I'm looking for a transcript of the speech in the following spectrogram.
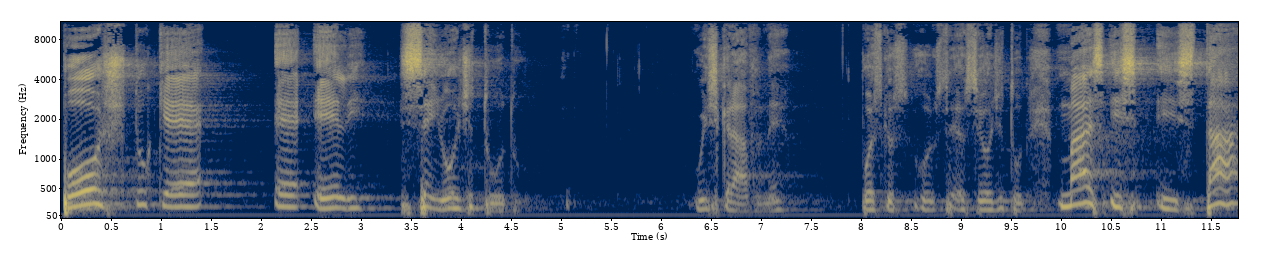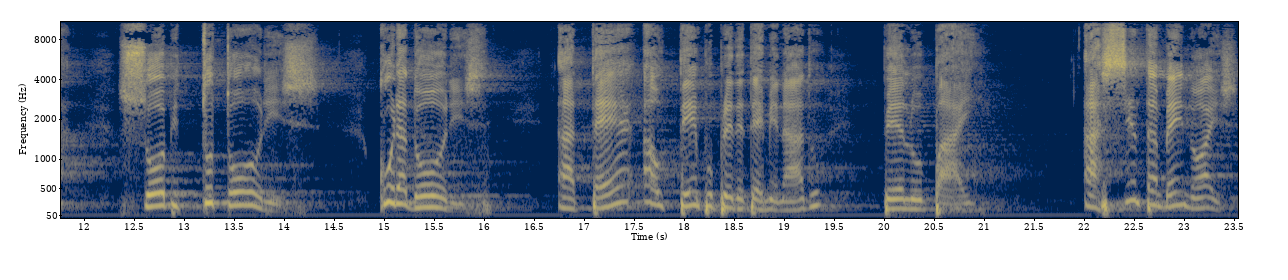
posto que é, é ele senhor de tudo. O escravo, né? Pois que o, Senhor de tudo. Mas está sob tutores, curadores, até ao tempo predeterminado pelo Pai. Assim também nós,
